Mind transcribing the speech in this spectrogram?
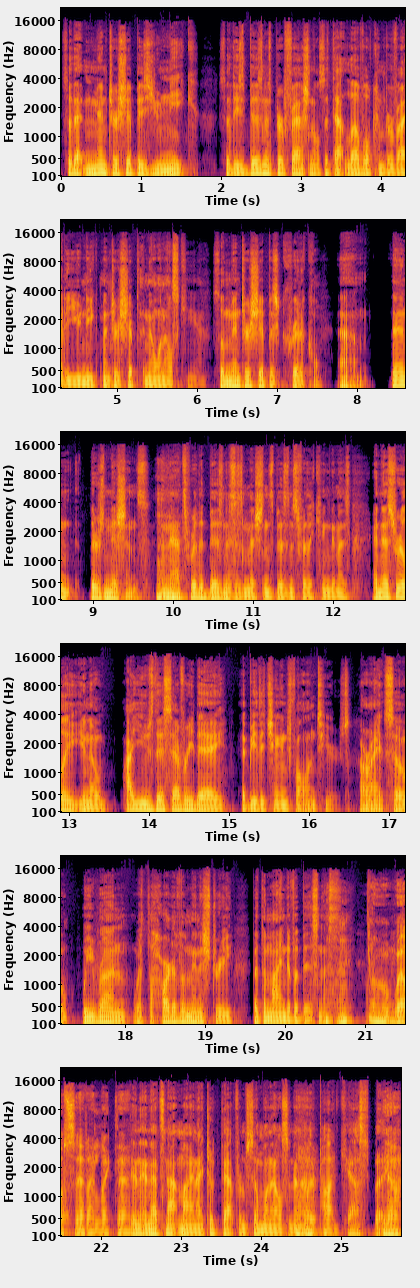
So that mentorship is unique. So these business professionals at that level can provide a unique mentorship that no one else can. So mentorship is critical. Um, then there's missions, and mm-hmm. that's where the business is missions, business for the kingdom is. And this really, you know, I use this every day at Be the Change Volunteers. All right. So we run with the heart of a ministry, but the mind of a business. Mm-hmm. Oh, well said. I like that. And, and that's not mine. I took that from someone else in another uh-huh. podcast, but Yeah.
